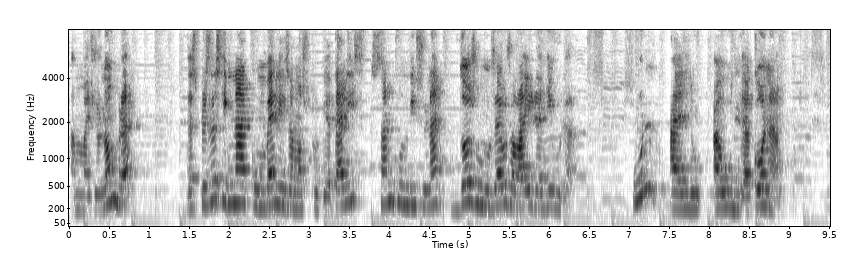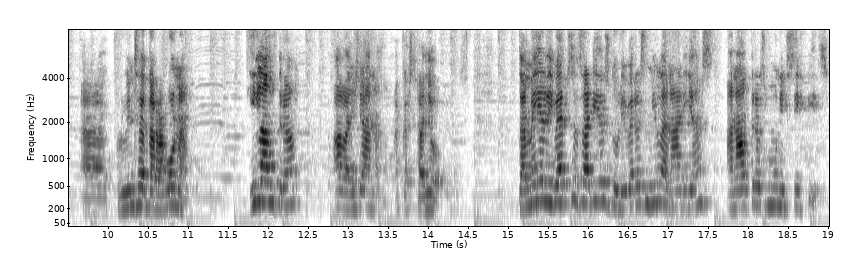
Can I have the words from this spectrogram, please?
amb major nombre, després de signar convenis amb els propietaris, s'han condicionat dos museus a l'aire lliure. Un a Llu- a Ulldecona, a província de Tarragona, i l'altre a la Jana, a Castelló. També hi ha diverses àrees d'oliveres mil·lenàries en altres municipis,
